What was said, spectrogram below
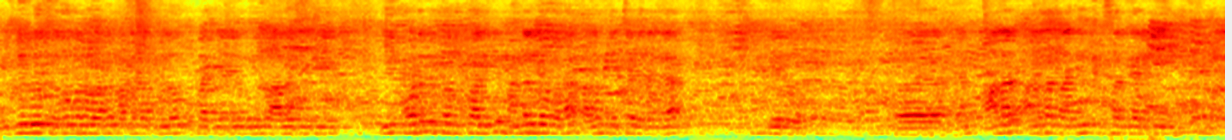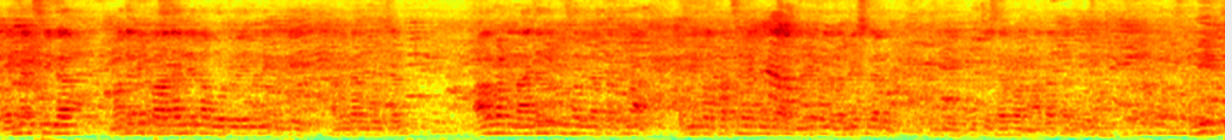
విద్యులు చదువుకున్న వారు పట్టభద్రులు ఉపాధ్యాయులు మీరు ఆలోచించి ఈ కూటమి ప్రభుత్వానికి మండలిలో కూడా బలం తెచ్చే విధంగా మీరు ఆల ఆలపాటి రాజేంద్ర ప్రసాద్ గారికి ఎమ్మెల్సీగా మొదటి ప్రాధాన్యత ఓటు వేయమని ఇక్కడికి అధికారం వచ్చాను ఆలపాటి రాజేంద్ర ప్రసాద్ గారి తరఫున ఎన్నికల పరిశీలకులుగా ఎన్నికల రమేష్ గారు ఇక్కడికి వచ్చేసారు. వారు మాట్లాడతారు. మీకు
